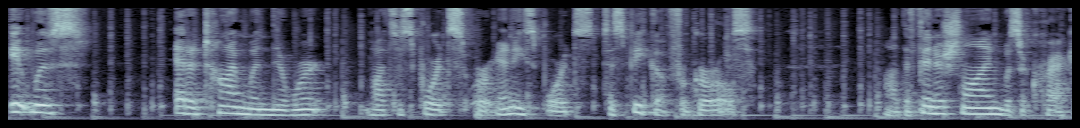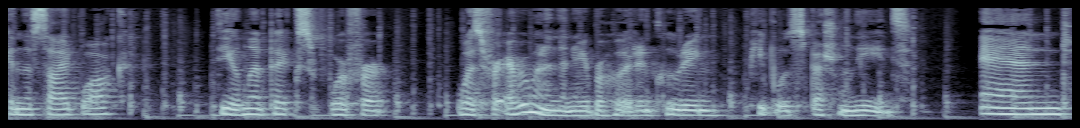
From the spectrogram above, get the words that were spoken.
it was at a time when there weren't lots of sports or any sports to speak of for girls. Uh, the finish line was a crack in the sidewalk. The Olympics were for was for everyone in the neighborhood, including people with special needs. And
